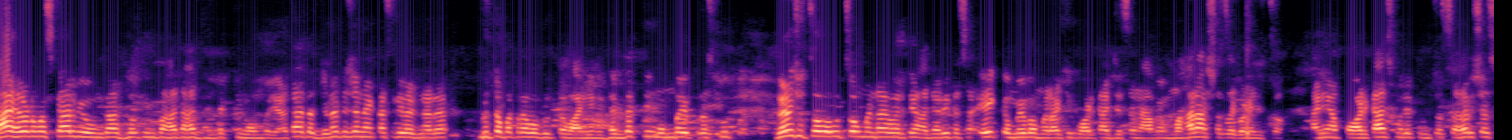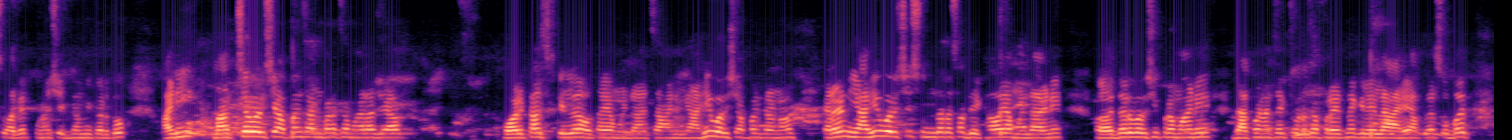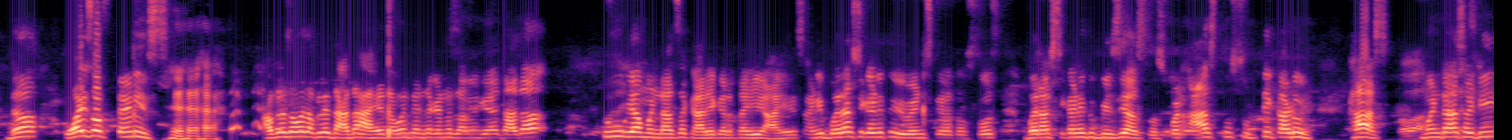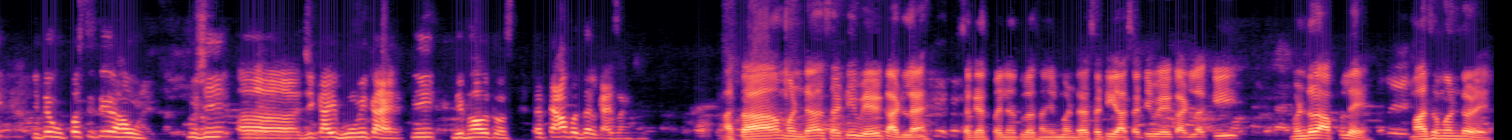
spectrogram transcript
Hi hello नमस्कार. मी ओंकार धो तुम्ही पाहत आहात धगधगती मुंबई. आता आता जनतेच्या नायकासाठी लढणाऱ्या वृत्तपत्र व वृत्तवाहिनी. धगधगती मुंबई प्रस्तुत गणेश उत्सव व उत्सव मंडळावरती आधारित असा एकमेव मराठी पॉडकास्ट ज्याचं नाव आहे महाराष्ट्राचा गणेश उत्सव आणि या पॉडकास्टमध्ये तुमचं सहर्ष स्वागत पुन्हा एकदा मी करतो. आणि मागच्या वर्षी आपण सांडपाडाचा महाराज या पॉडकास्ट केलेला होता या मंडळाचा. आणि याही वर्षी आपण करणार आहोत. कारण याही वर्षी सुंदर असा देखावा या मंडळाने दरवर्षीप्रमाणे दाखवण्याचा एक छोटासा प्रयत्न केलेला आहे आपल्यासोबत. The voice of tennis. आपल्यासोबत आपले दादा आहेत. आपण त्यांच्याकडनं जाणून घ्या दादा तू या मंडळाचा कार्यकर्ताही आहेस आणि बऱ्याच ठिकाणी तू इव्हेंट्स करत असतोस. बऱ्याच ठिकाणी तू बिझी असतोस. पण आज तू सुट्टी काढून खास मंडळासाठी इथे उपस्थिती राहून तुझी जी काही भूमिका आहे ती निभावतोस. तर त्याबद्दल काय सांगतो आता मंडळासाठी वेळ काढलाय. सगळ्यात पहिल्यांदा तुला सांगेल मंडळासाठी यासाठी वेळ काढला की मंडळ आपलं आहे माझं मंडळ आहे.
